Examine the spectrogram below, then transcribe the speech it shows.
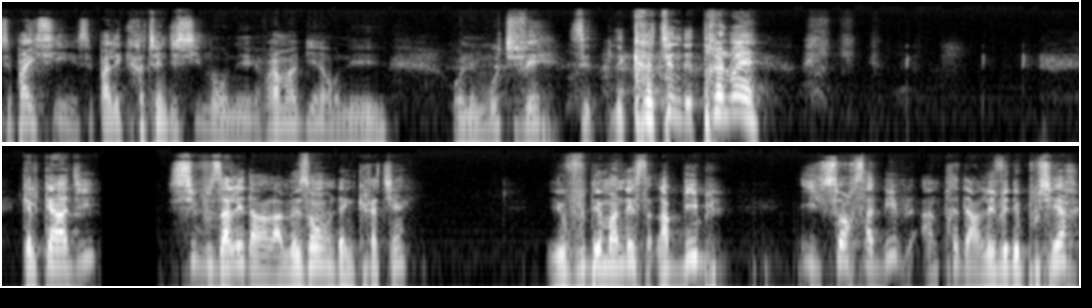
c'est pas ici, c'est pas les chrétiens d'ici, non, on est vraiment bien, on est, on est motivés. C'est les chrétiens de très loin. Quelqu'un a dit, si vous allez dans la maison d'un chrétien et vous demandez la Bible, il sort sa Bible en train d'enlever des poussières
